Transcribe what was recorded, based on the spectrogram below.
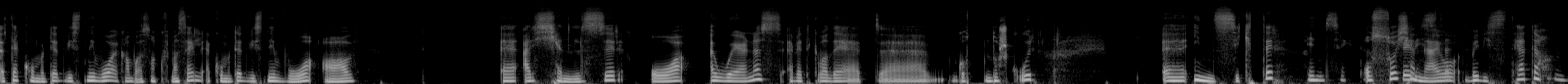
at, jeg kommer til et visst nivå, jeg kan bare snakke for meg selv, jeg kommer til et visst nivå av eh, erkjennelser og awareness, jeg vet ikke hva det er et eh, godt norsk ord, eh, innsikter. Innsikter. Og så kjenner jeg jo bevissthet, ja. Mm.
